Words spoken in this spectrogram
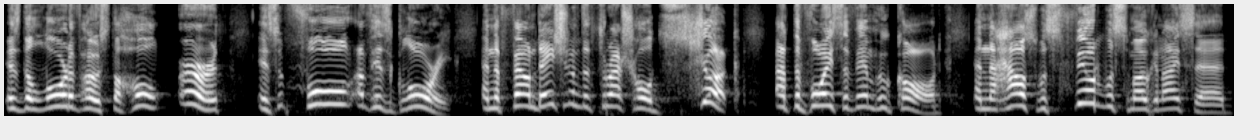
is the Lord of hosts. The whole earth is full of his glory and the foundation of the threshold shook at the voice of him who called, and the house was filled with smoke. And I said,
